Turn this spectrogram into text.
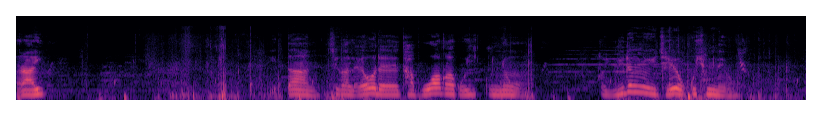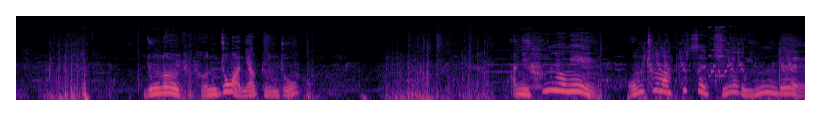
에라이. 일단 제가 레어를 다 모아가고 있군요. 아, 유령력이 제일 얻고 싶네요. 이 정도면 변종 아니야 변종? 아니 흑룡이 엄청난 포스를 지니고 있는데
